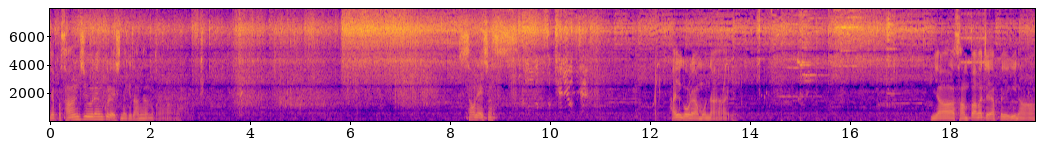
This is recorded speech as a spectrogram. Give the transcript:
やっぱ30連くらいしなきゃダメなのかな。さあお願いします。はいこれはもうない。いやー3パーガチャやっぱえぐいな。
